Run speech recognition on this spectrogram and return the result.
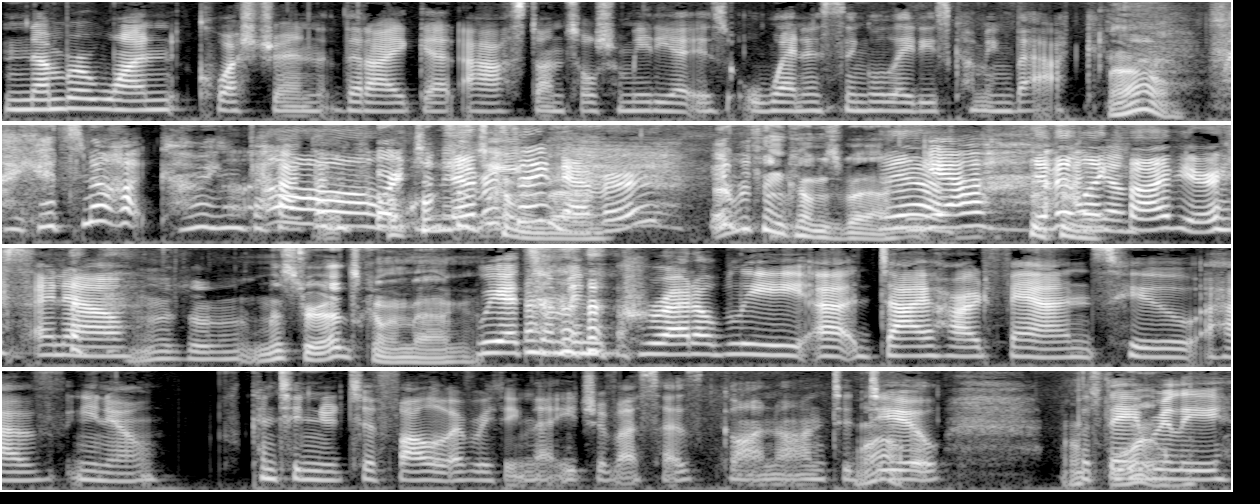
number one question that I get asked on social media is when is Single Ladies coming back? Oh, Like it's not coming back, Oh, unfortunately. never say back. never. everything comes back. Yeah. Yeah. Give it like five years. I know. Mr. Ed's coming back. We had some incredibly uh, diehard fans who have, you know, continued to follow everything that each of us has gone on to Wow. do. but they loyal. really,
